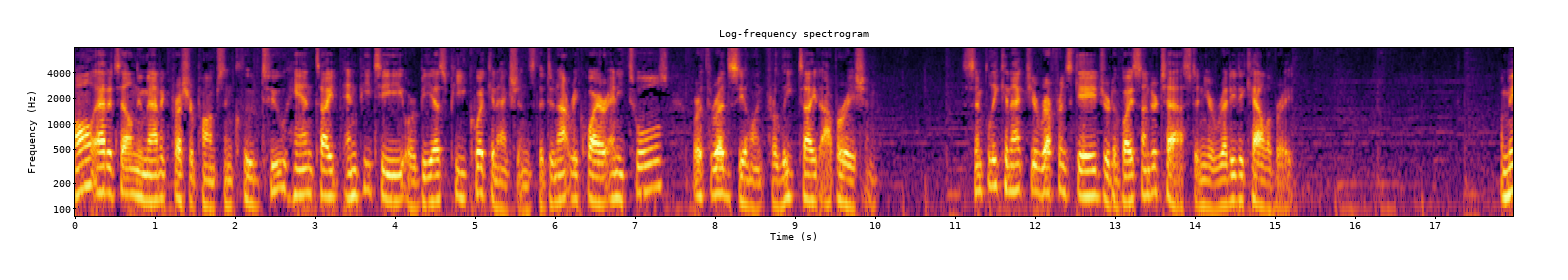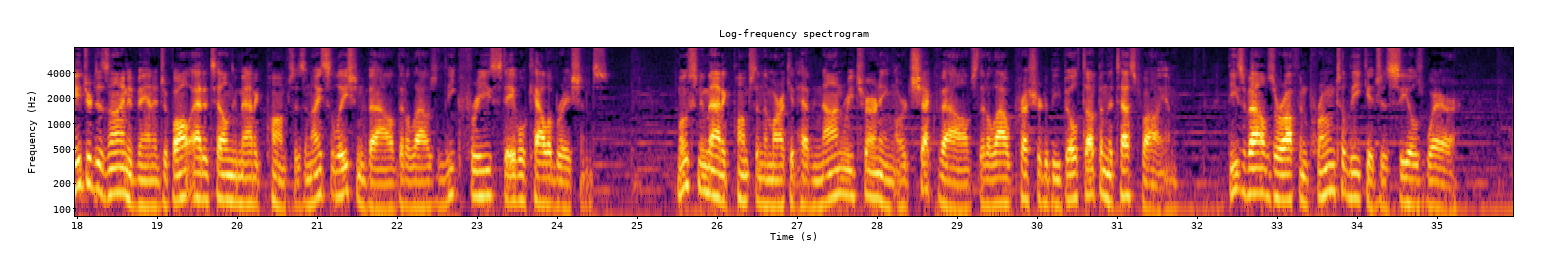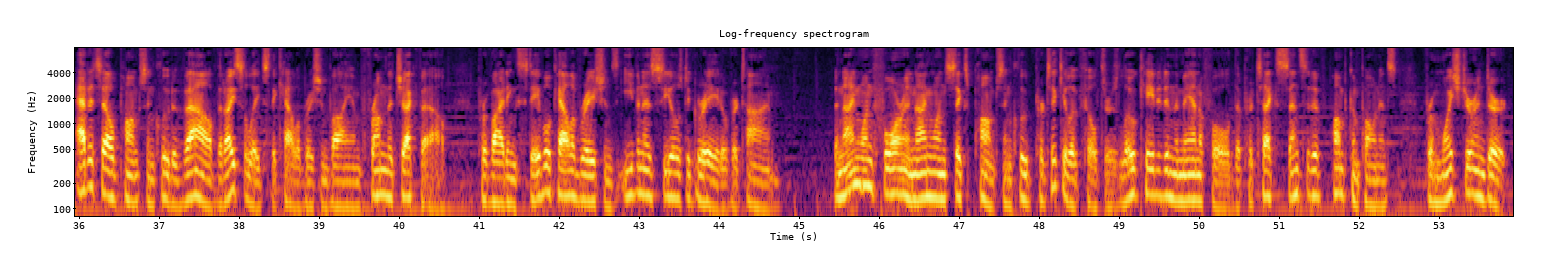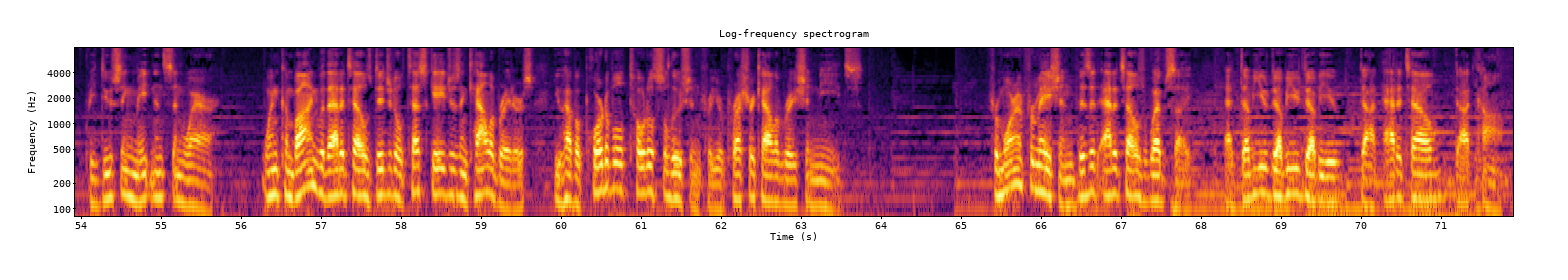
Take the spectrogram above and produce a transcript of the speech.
All Additel pneumatic pressure pumps include two hand-tight NPT or BSP quick connections that do not require any tools or thread sealant for leak-tight operation. Simply connect your reference gauge or device under test and you're ready to calibrate. A major design advantage of all Additel pneumatic pumps is an isolation valve that allows leak-free, stable calibrations. Most pneumatic pumps in the market have non-returning or check valves that allow pressure to be built up in the test volume. These valves are often prone to leakage as seals wear. Additel pumps include a valve that isolates the calibration volume from the check valve, providing stable calibrations even as seals degrade over time. The 914 and 916 pumps include particulate filters located in the manifold that protect sensitive pump components from moisture and dirt, reducing maintenance and wear. When combined with Additel's digital test gauges and calibrators, you have a portable total solution for your pressure calibration needs. For more information, visit Additel's website at www.additel.com.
